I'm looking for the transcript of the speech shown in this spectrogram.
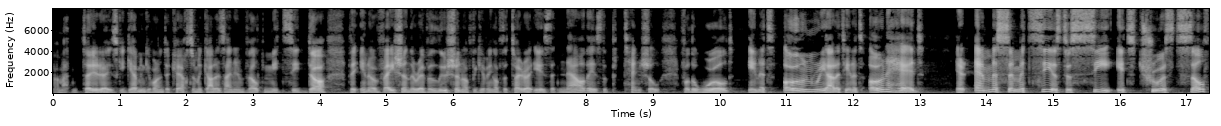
Beim Matan Torah ist gegeben geworden der Kirche zu megale seinen Welt mit da. The innovation, the revolution of the giving of the Torah is that now there's the potential for the world in its own reality, in its own head, it is to see its truest self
